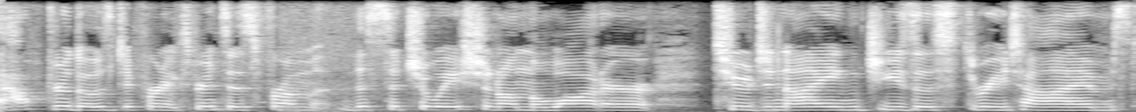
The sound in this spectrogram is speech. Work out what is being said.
after those different experiences from the situation on the water to denying Jesus three times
